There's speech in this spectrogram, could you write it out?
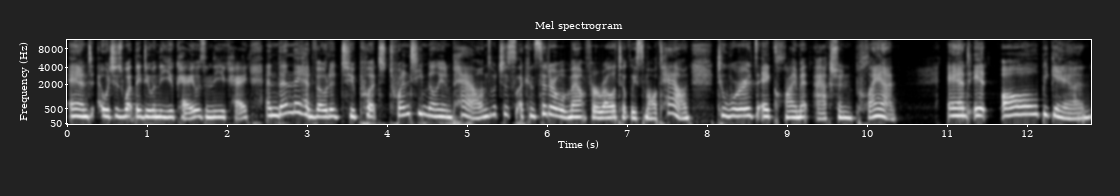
and which is what they do in the UK. It was in the UK. And then they had voted to put 20 million pounds, which is a considerable amount for a relatively small town, towards a climate action plan. And it all began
